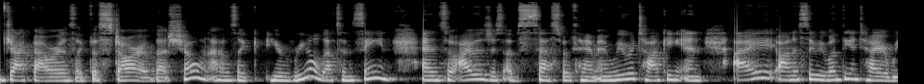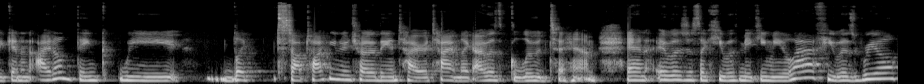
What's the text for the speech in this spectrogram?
Jack Bauer is like the star of that show. And I was like, You're real. That's insane. And so I was just obsessed with him. And we were talking, and I honestly, we went the entire weekend, and I don't think we like stopped talking to each other the entire time. Like I was glued to him. And it was just like he was making me laugh. He was real.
